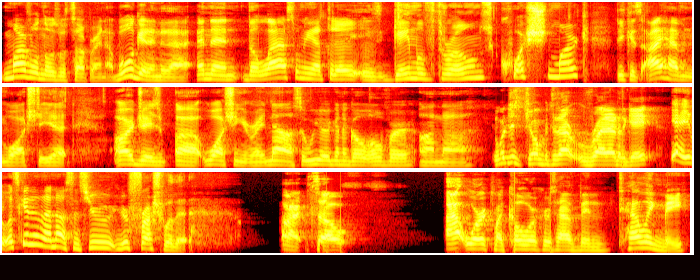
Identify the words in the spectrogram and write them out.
Marvel knows what's up right now, but we'll get into that. And then the last one we have today is Game of Thrones question mark because I haven't watched it yet. RJ's uh, watching it right now, so we are gonna go over on. Uh, You to just jump into that right out of the gate? yeah, let's get into that now since you're you're fresh with it. All right, so at work, my coworkers have been telling me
